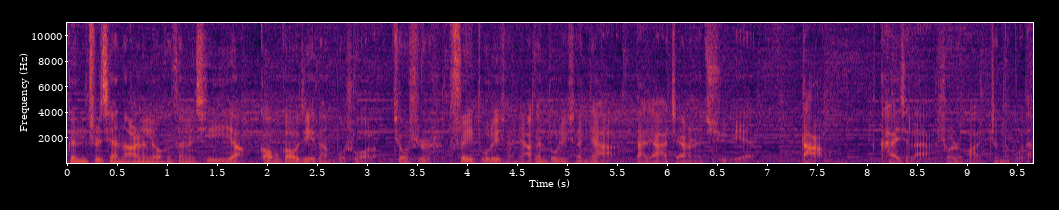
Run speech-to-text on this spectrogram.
跟之前的二零六和三零七一样，高不高级咱不说了，就是非独立悬架跟独立悬架，大家这样的区别大吗？开起来啊，说实话真的不大，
